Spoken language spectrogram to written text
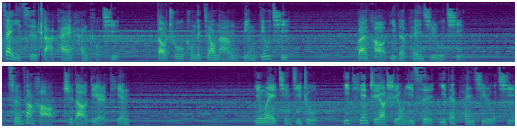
再一次打开含口器，倒出空的胶囊并丢弃，关好易德喷吸入器，存放好直到第二天。因为请记住，一天只要使用一次易德喷吸入器。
